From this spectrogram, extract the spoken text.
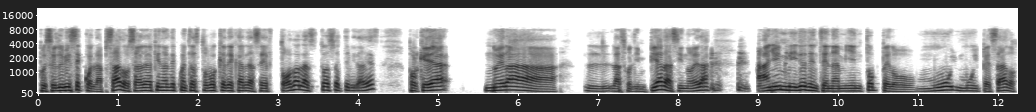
pues él hubiese colapsado. O sea, al final de cuentas tuvo que dejar de hacer todas las, todas actividades porque ya no era las Olimpiadas, sino era año y medio de entrenamiento, pero muy, muy pesado.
